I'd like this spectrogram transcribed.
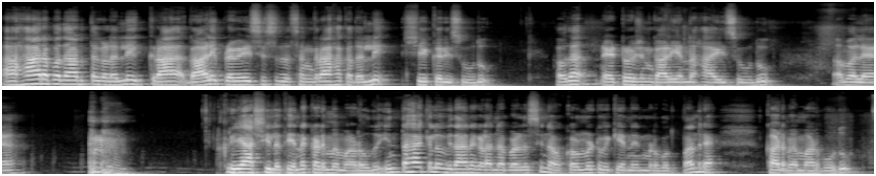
ಆಹಾರ ಪದಾರ್ಥಗಳಲ್ಲಿ ಗ್ರಾ, ಗಾಳಿ ಪ್ರವೇಶಿಸಿದ ಸಂಗ್ರಾಹಕದಲ್ಲಿ ಶೇಖರಿಸುವುದು. ಹೌದಾ? ನೈಟ್ರೋಜನ್ ಗಾಳಿಯನ್ನು ಹಾಯಿಸುವುದು. ಆಮೇಲೆ ಕ್ರಿಯಾಶೀಲತೆಯನ್ನು ಕಡಿಮೆ ಮಾಡುವುದು. ಇಂತಹ ಕೆಲವು ವಿಧಾನಗಳನ್ನು ಬಳಸಿ ನಾವು ಕಮಟುವಿಕೆಯನ್ನು ಏನು ಮಾಡ್ಬೋದಪ್ಪ ಅಂದರೆ ಕಡಿಮೆ ಮಾಡ್ಬೋದು.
